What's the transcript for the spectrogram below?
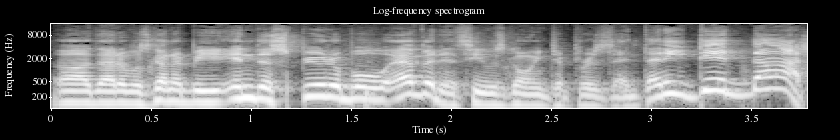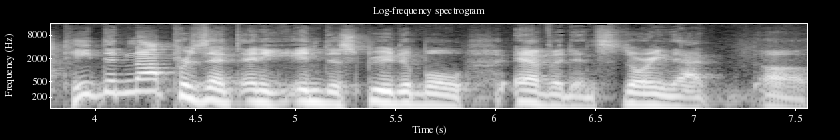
uh, that it was going to be indisputable evidence he was going to present, and he did not. He did not present any indisputable evidence during that uh,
